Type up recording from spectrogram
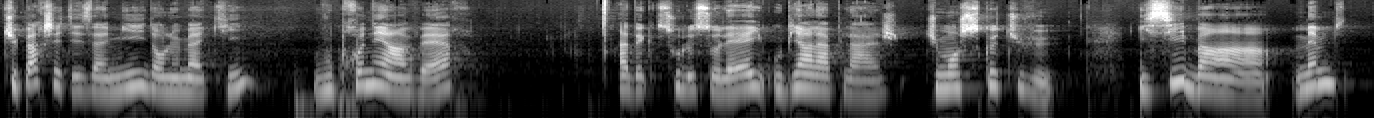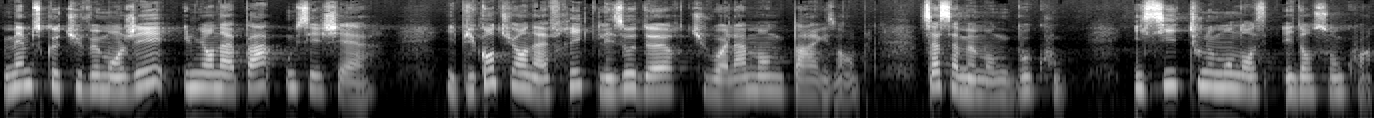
tu pars chez tes amis dans le maquis, vous prenez un verre avec, sous le soleil ou bien à la plage. Tu manges ce que tu veux. Ici, ben, même, même ce que tu veux manger, il n'y en a pas ou c'est cher. Et puis quand tu es en Afrique, les odeurs, tu vois la mangue par exemple, ça, ça me manque beaucoup. Ici, tout le monde est dans son coin.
